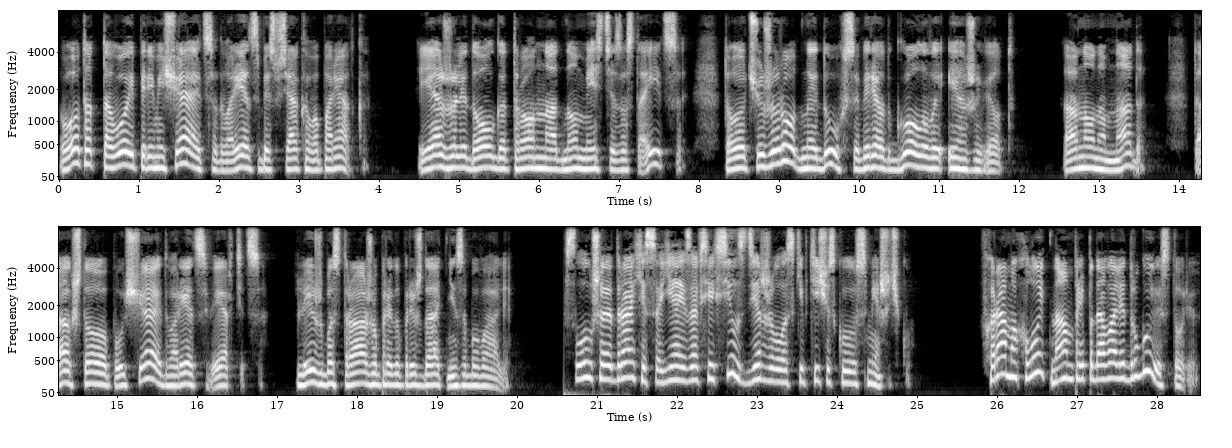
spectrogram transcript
Вот от того и перемещается дворец без всякого порядка. Ежели долго трон на одном месте застоится, то чужеродный дух соберет головы и оживет. Оно нам надо, так что пущай дворец вертится, лишь бы стражу предупреждать не забывали». Слушая Драхиса, я изо всех сил сдерживала скептическую усмешечку. В храмах Ллойд нам преподавали другую историю.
